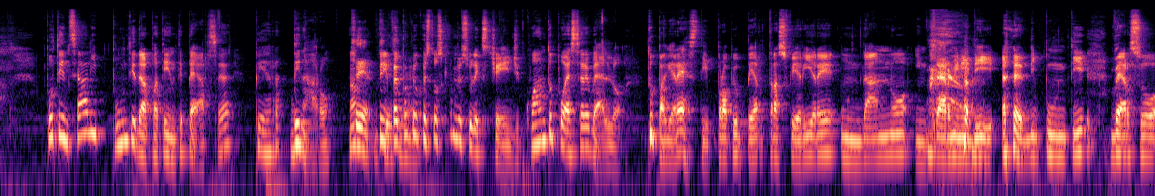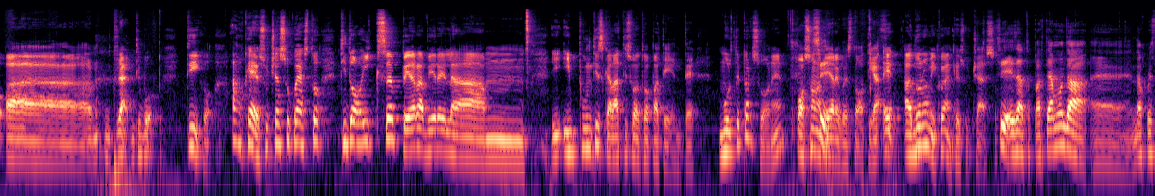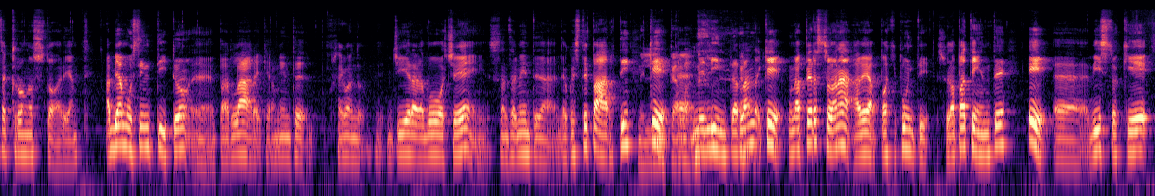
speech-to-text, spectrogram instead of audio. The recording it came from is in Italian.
potenziali punti della patente perse per denaro. no? Sì, Quindi sì, fai sì. proprio questo scambio sull'exchange, quanto può essere bello? Tu pagheresti proprio per trasferire un danno in termini di, eh, di punti verso... eh, cioè, tipo, ti dico, ah ok, è successo questo, ti do X per avere la, mm, i, i punti scalati sulla tua patente. Molte persone possono Sì. avere quest'ottica e ad un amico è anche successo. Sì, esatto, partiamo da, eh, da questa cronostoria. Abbiamo sentito eh, parlare, chiaramente, sai quando gira la voce, sostanzialmente da, da queste parti, che Nell'Interland. eh, nell'Interland, che una persona aveva pochi punti sulla patente e eh, visto che,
